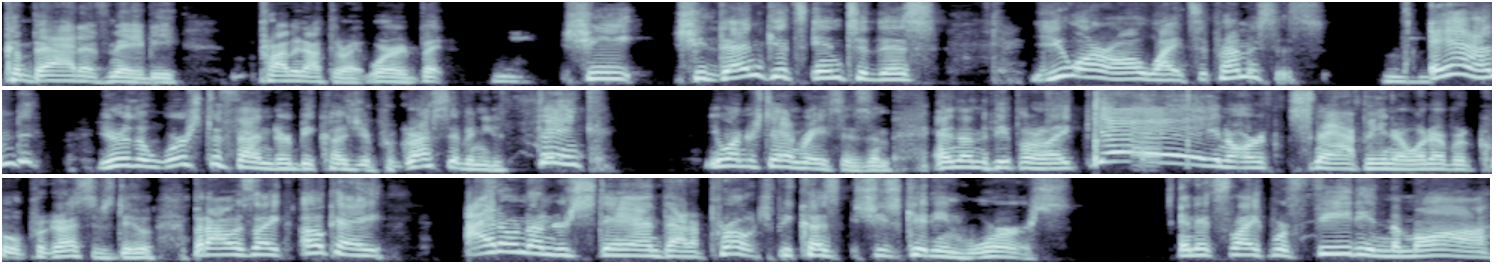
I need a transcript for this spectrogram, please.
combative. Maybe probably not the right word, but she she then gets into this. You are all white supremacists, Mhm. and you're the worst offender because you're progressive and you think you understand racism. And then the people are like, yay, you know, or snapping or whatever cool progressives do. But I was like, okay, I don't understand that approach because she's getting worse. And it's like we're feeding the maw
